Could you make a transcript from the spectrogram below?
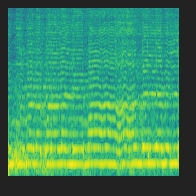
ಇಂದುಗಳ ಕೊರಳಲ್ಲಿ ಮಾಂಗಲ್ಯವಿಲ್ಲ.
